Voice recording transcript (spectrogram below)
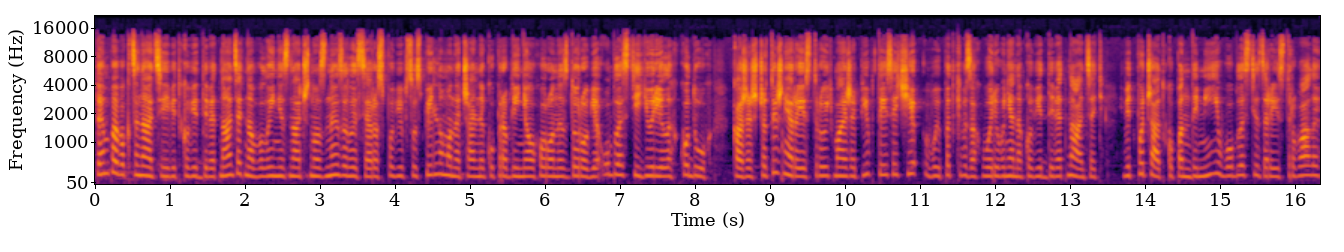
Темпи вакцинації від COVID-19 на Волині значно знизилися, розповів Суспільному начальник управління охорони здоров'я області Юрій Легкодух. Каже, щотижня реєструють майже пів тисячі випадків захворювання на COVID-19. Від початку пандемії в області зареєстрували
